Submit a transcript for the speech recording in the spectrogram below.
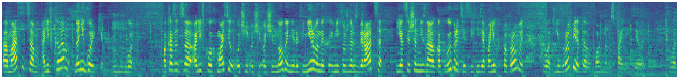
э, маслицем оливковым, но не горьким. Вот. Оказывается, оливковых масел очень-очень-очень много, нерафинированных, и в них нужно разбираться. И я совершенно не знаю, как выбрать, если их нельзя понюхать, попробовать. Вот, в Европе это можно в Испании сделать. Вот.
